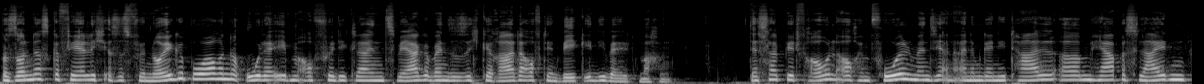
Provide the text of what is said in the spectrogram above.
Besonders gefährlich ist es für Neugeborene oder eben auch für die kleinen Zwerge, wenn sie sich gerade auf den Weg in die Welt machen. Deshalb wird Frauen auch empfohlen, wenn sie an einem Genitalherpes leiden,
